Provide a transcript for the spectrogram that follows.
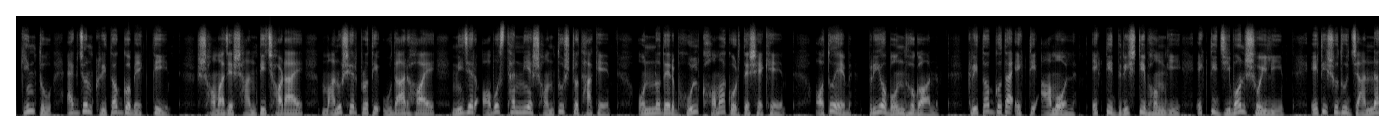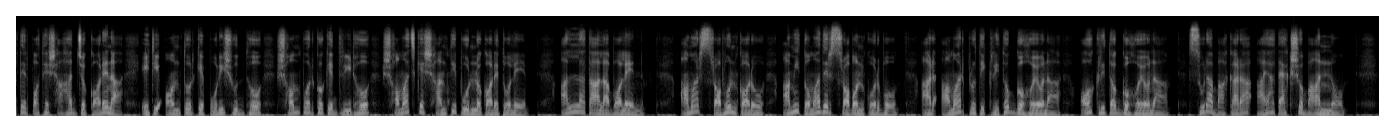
কিন্তু একজন কৃতজ্ঞ ব্যক্তি। সমাজে শান্তি ছড়ায়, মানুষের প্রতি উদার হয়, নিজের অবস্থান নিয়ে সন্তুষ্ট থাকে, অন্যদের ভুল ক্ষমা করতে শেখে। অতএব, প্রিয় বন্ধুগণ, কৃতজ্ঞতা একটি আমল, একটি দৃষ্টিভঙ্গি, একটি জীবনশৈলী। এটি শুধু জান্নাতের পথে সাহায্য করে না, এটি অন্তরকে পরিশুদ্ধ, সম্পর্ককে দৃঢ়, সমাজকে শান্তিপূর্ণ করে তোলে। আল্লাহ তালা বলেন আমার শ্রবণ করো, আমি তোমাদের শ্রবণ করব, আর আমার প্রতি কৃতজ্ঞ হয়েও না, অকৃতজ্ঞ হয়েও না। সুরা বাকারা, আয়াত একশো বান্ন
